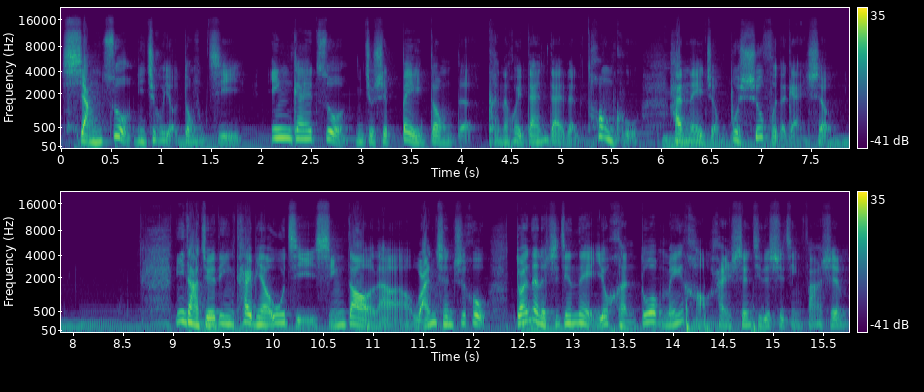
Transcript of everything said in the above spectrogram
想做，你就会有动机；应该做，你就是被动的，可能会担待的痛苦和那种不舒服的感受。妮塔决定太平洋屋脊行道的完成之后，短短的时间内有很多美好和神奇的事情发生。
